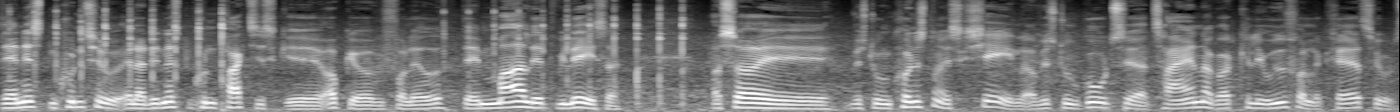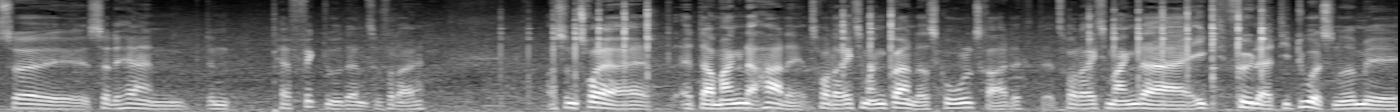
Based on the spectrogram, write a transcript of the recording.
det er næsten kun, til, eller det er næsten kun praktisk øh, opgaver, vi får lavet. Det er meget lidt, vi læser, og så øh, hvis du er en kunstnerisk sjæl, og hvis du er god til at tegne og godt kan lide udfolde dig kreativt, så, øh, så er det her en, den perfekte uddannelse for dig. Og sådan tror jeg, at, at der er mange, der har det. Jeg tror, der er rigtig mange børn, der er skoletrætte. Jeg tror, der er rigtig mange, der ikke føler, at de dur til noget med,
